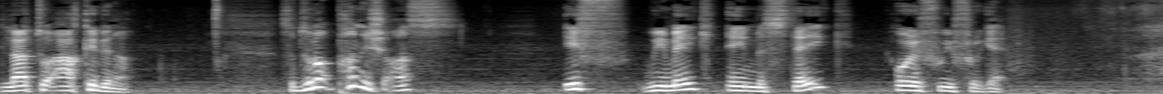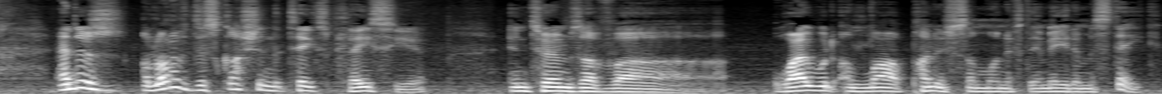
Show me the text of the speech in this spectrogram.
La tu'aqibna. So do not punish us if we make a mistake or if we forget. And there's a lot of discussion that takes place here in terms of uh, why would Allah punish someone if they made a mistake?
